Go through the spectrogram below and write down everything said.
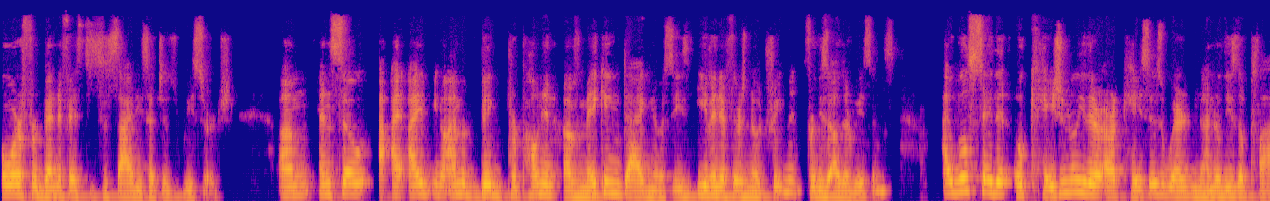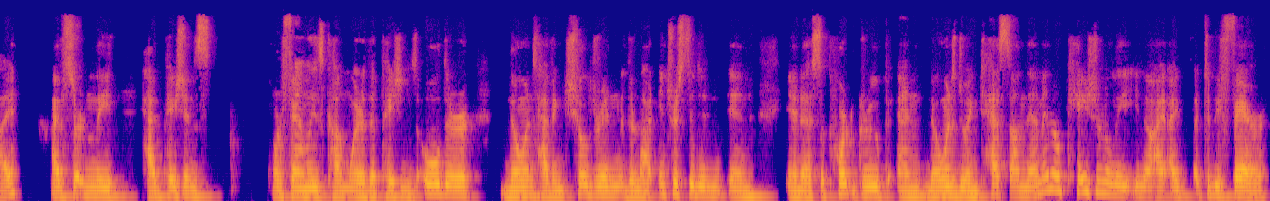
or for benefits to society such as research. Um, and so I, I, you know, I'm a big proponent of making diagnoses, even if there's no treatment for these other reasons. I will say that occasionally there are cases where none of these apply. I've certainly had patients or families come where the patient is older, no one's having children, they're not interested in in in a support group, and no one's doing tests on them. And occasionally, you know, I, I to be fair,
